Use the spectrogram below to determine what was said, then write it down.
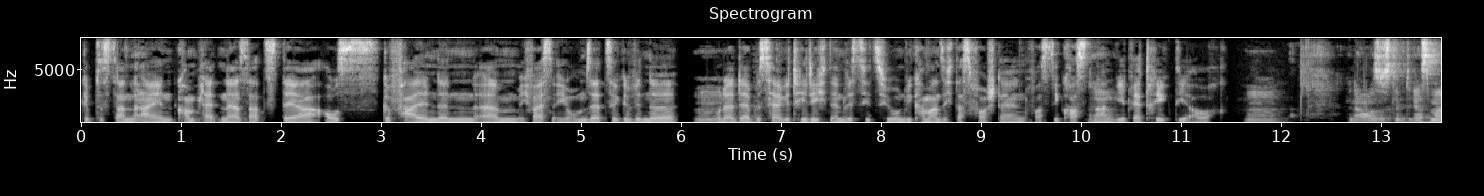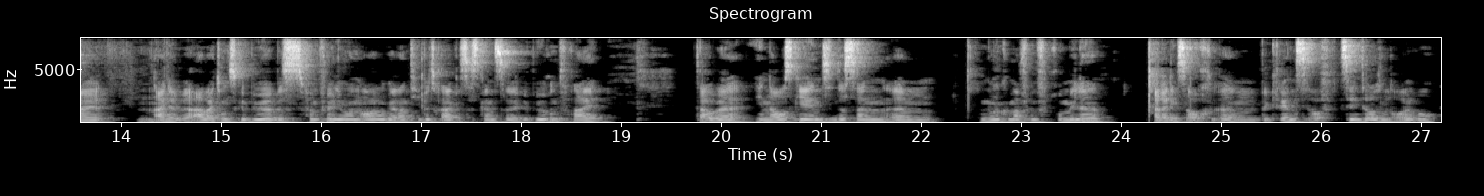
gibt es dann ja. einen kompletten Ersatz der ausgefallenen, ähm, ich weiß nicht, Umsätze, Gewinne mhm. oder der bisher getätigten Investitionen? Wie kann man sich das vorstellen, was die Kosten ja. angeht? Wer trägt die auch? Mhm. Genau, also es gibt erstmal eine Bearbeitungsgebühr bis 5 Millionen Euro Garantiebetrag ist das Ganze gebührenfrei. Darüber hinausgehend sind das dann ähm, 0,5 Promille, allerdings auch ähm, begrenzt auf 10.000 Euro.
